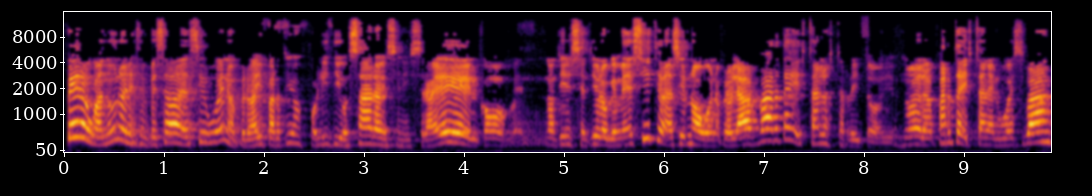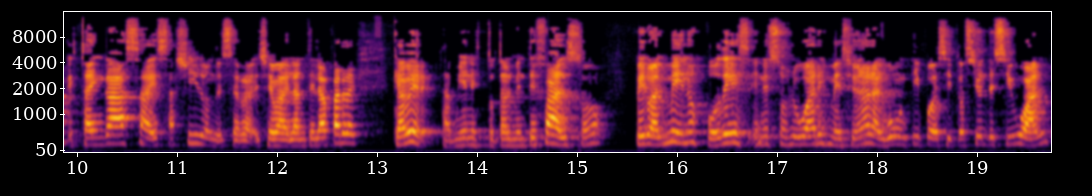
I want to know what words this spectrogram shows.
pero cuando uno les empezaba a decir, bueno, pero hay partidos políticos árabes en Israel, no tiene sentido lo que me decís, te van a decir, no, bueno, pero la apartheid está en los territorios, ¿no? La apartheid está en el West Bank, está en Gaza, es allí donde se lleva adelante la apartheid, que a ver, también es totalmente falso, pero al menos podés en esos lugares mencionar algún tipo de situación desigual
